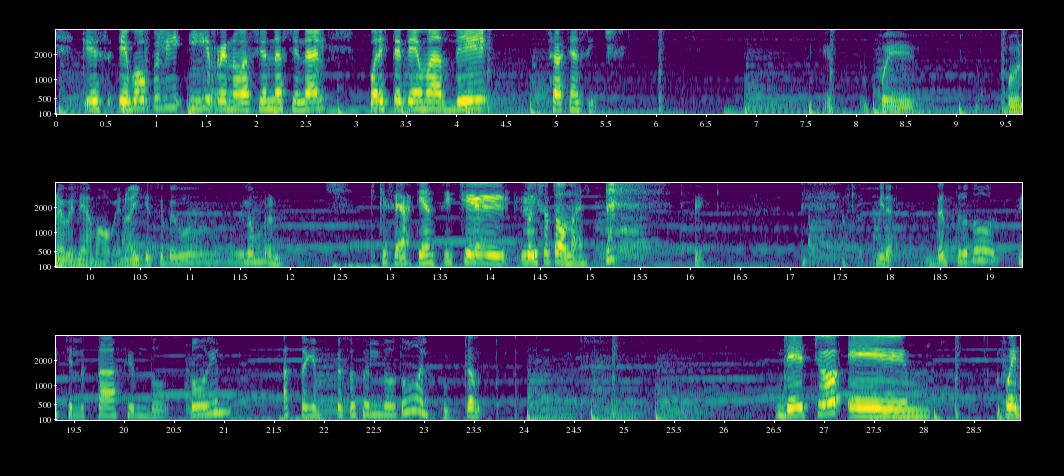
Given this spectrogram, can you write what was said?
que es Evópoli y Renovación Nacional por este tema de Sebastián Sichel. Sí, fue, fue una pelea más o menos ahí que se pegó el hombre. Es que Sebastián Sichel lo hizo todo mal. Sí. Mira, dentro de todo, Sichel lo estaba haciendo todo bien hasta que empezó a hacerlo todo mal. De hecho, em, fue,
